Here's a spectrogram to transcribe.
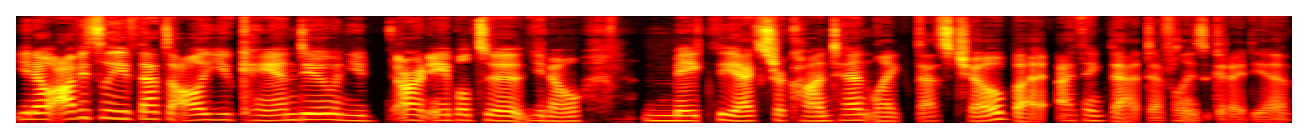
you know obviously if that's all you can do and you aren't able to you know make the extra content like that's chill but i think that definitely is a good idea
